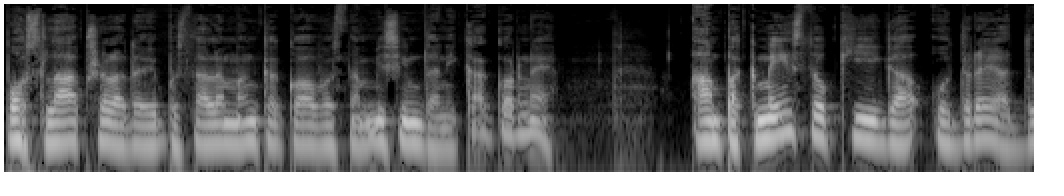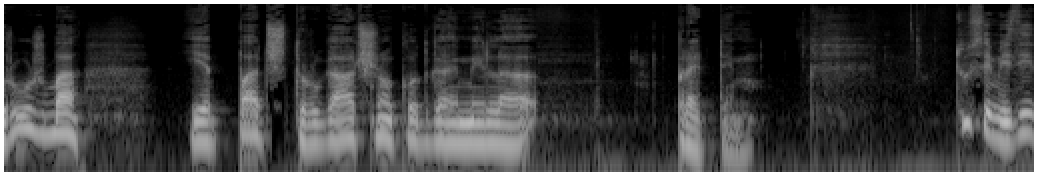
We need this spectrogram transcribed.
poslabšala, da bi postala manj kakovostna. Mislim, da nikakor ne. Ampak mesto, ki ga odreja družba, je pač drugačno, kot ga je imela predtem. Tu se mi zdi,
